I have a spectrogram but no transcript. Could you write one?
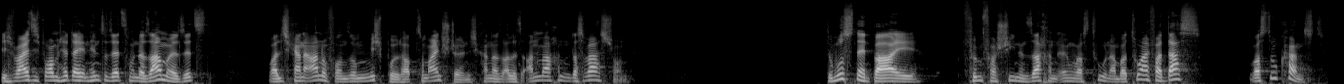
Ich weiß, ich brauche mich nicht dahin hinzusetzen, wenn der Samuel sitzt, weil ich keine Ahnung von so einem Mischpult habe zum Einstellen. Ich kann das alles anmachen und das war's schon. Du musst nicht bei fünf verschiedenen Sachen irgendwas tun, aber tu einfach das, was du kannst.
